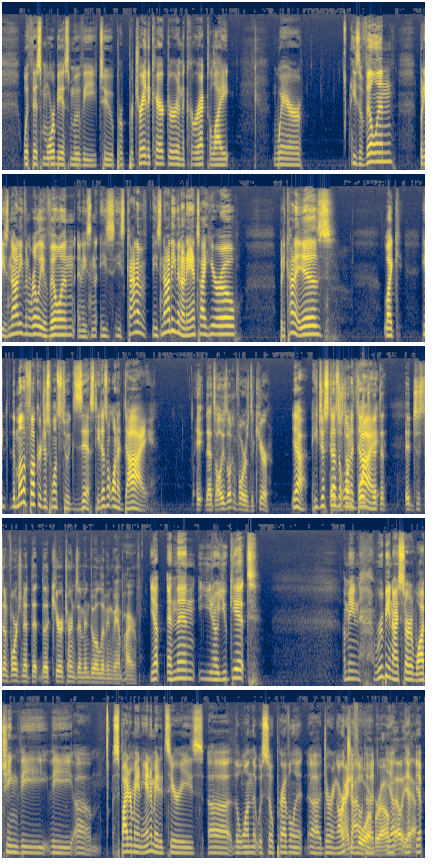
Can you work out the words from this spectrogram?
with this Morbius movie to per- portray the character in the correct light, where he's a villain, but he's not even really a villain, and he's he's he's kind of he's not even an anti-hero, but he kind of is. Like he the motherfucker just wants to exist. He doesn't want to die. It, that's all he's looking for is the cure. Yeah, he just doesn't want to die. That, it's just unfortunate that the cure turns him into a living vampire. Yep, and then you know you get. I mean, Ruby and I started watching the the um, Spider-Man animated series, uh, the one that was so prevalent uh, during our childhood. bro. Yep, Hell Yep, yeah. yep.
